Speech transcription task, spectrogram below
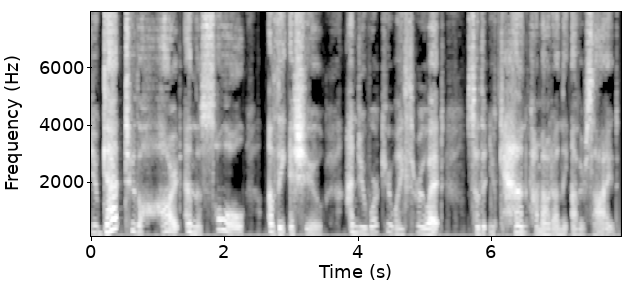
You get to the heart and the soul of the issue and you work your way through it so that you can come out on the other side.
